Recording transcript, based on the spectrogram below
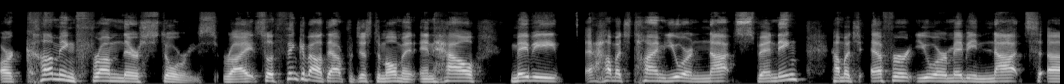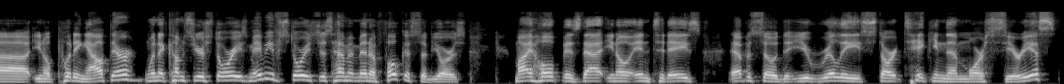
are coming from their stories, right? So think about that for just a moment and how maybe how much time you are not spending, how much effort you are maybe not, uh, you know, putting out there when it comes to your stories. Maybe if stories just haven't been a focus of yours. My hope is that, you know, in today's episode that you really start taking them more serious.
